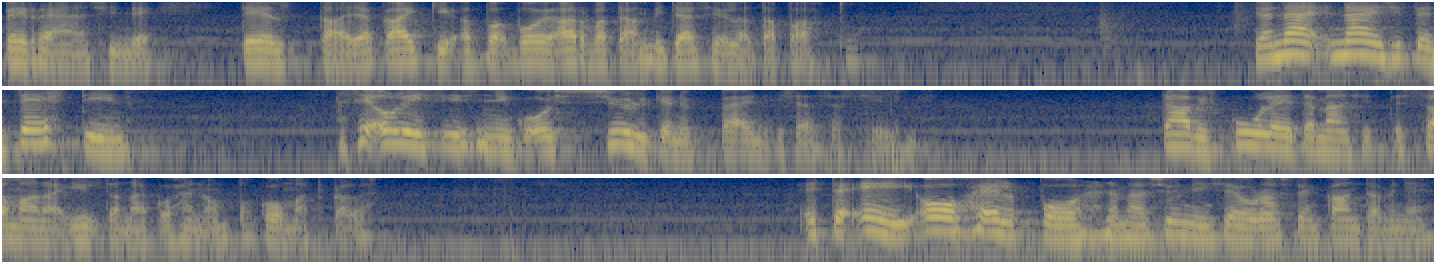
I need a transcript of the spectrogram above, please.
perään sinne telttaan, ja kaikki voi arvata, mitä siellä tapahtuu. Ja näin, näin sitten tehtiin. Se oli siis niin kuin olisi sylkenyt päin isänsä silmiin. David kuulee tämän sitten samana iltana, kun hän on pakomatkalla. Että ei ole helppoa nämä synnin seurausten kantaminen.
